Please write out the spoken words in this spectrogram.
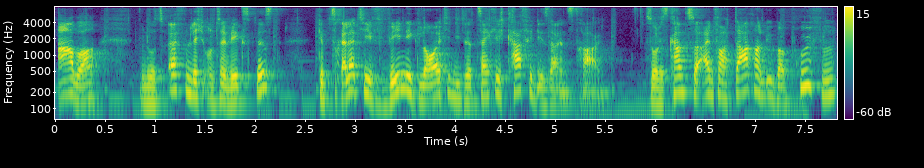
Aber wenn du jetzt öffentlich unterwegs bist, gibt es relativ wenig Leute, die tatsächlich Kaffeedesigns tragen. So, das kannst du einfach daran überprüfen.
